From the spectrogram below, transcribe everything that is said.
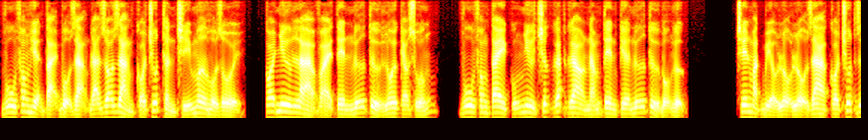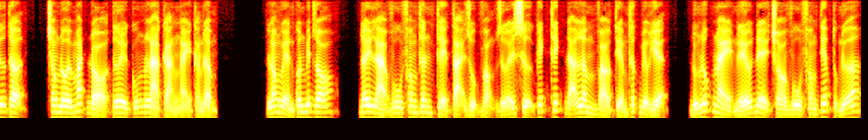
Vu phong hiện tại bộ dạng đã rõ ràng có chút thần trí mơ hồ rồi coi như là vài tên nữ tử lôi kéo xuống, vu phong tay cũng như trước gắt gao nắm tên kia nữ tử bộ ngực. Trên mặt biểu lộ lộ ra có chút dữ tợn, trong đôi mắt đỏ tươi cũng là càng ngày càng đậm. Long nguyện quân biết rõ, đây là vu phong thân thể tại dục vọng dưới sự kích thích đã lâm vào tiềm thức biểu hiện, đúng lúc này nếu để cho vu phong tiếp tục nữa,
